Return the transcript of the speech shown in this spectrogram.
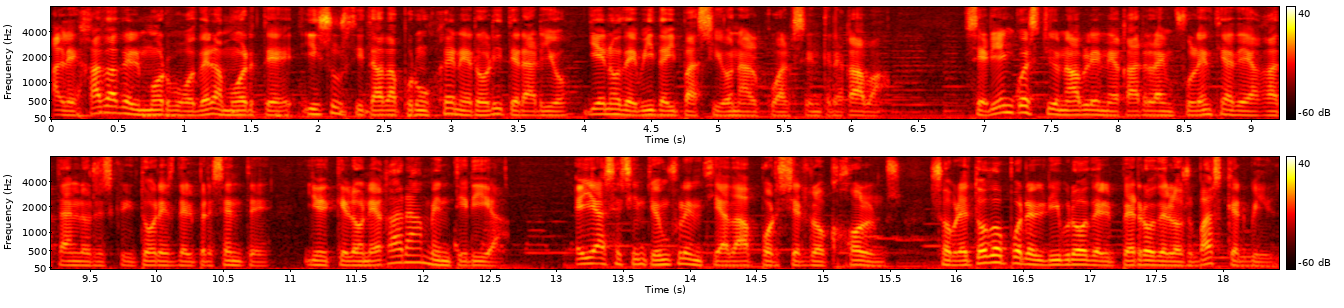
alejada del morbo de la muerte y suscitada por un género literario lleno de vida y pasión al cual se entregaba. Sería incuestionable negar la influencia de Agatha en los escritores del presente, y el que lo negara mentiría, ella se sintió influenciada por Sherlock Holmes, sobre todo por el libro del perro de los Baskerville,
